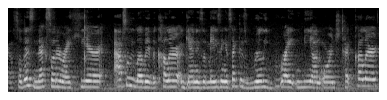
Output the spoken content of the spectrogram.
yeah so this next sweater right here absolutely love it the color again is amazing it's like this really bright neon orange type color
